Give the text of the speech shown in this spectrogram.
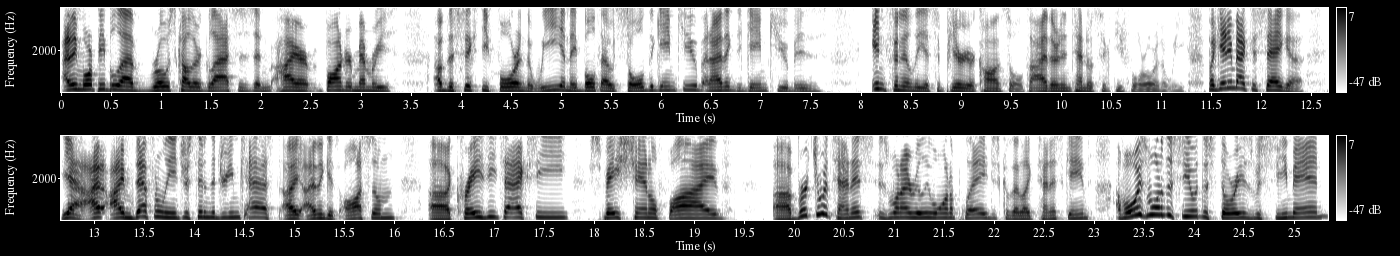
I think more people have rose-colored glasses and higher, fonder memories of the 64 and the Wii, and they both outsold the GameCube. And I think the GameCube is infinitely a superior console to either Nintendo 64 or the Wii. But getting back to Sega, yeah, I, am definitely interested in the Dreamcast. I, I think it's awesome. Uh, Crazy Taxi, Space Channel 5, uh, Virtua Tennis is one I really want to play just because I like tennis games. I've always wanted to see what the story is with Seaman.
